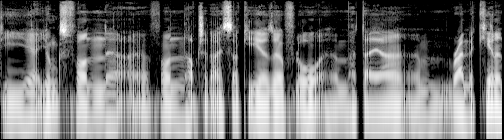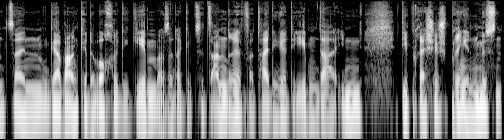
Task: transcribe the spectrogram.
die Jungs von, äh, von Hauptstadt Eishockey, also Flo, ähm, hat da ja ähm, Ryan McKiernan seinen Gawanke der Woche gegeben. Also da gibt es jetzt andere Verteidiger, die eben da in die Bresche springen müssen.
